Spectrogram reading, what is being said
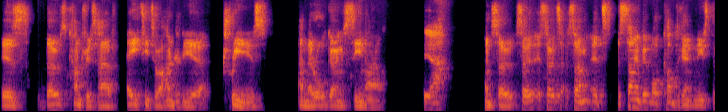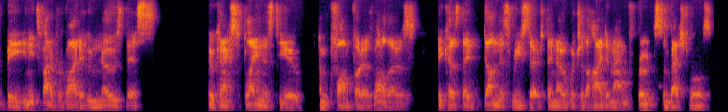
is those countries have 80 to 100 year trees and they're all going senile. Yeah. And so, so, so it's so it's, it's something a bit more complicated it needs to be. You need to find a provider who knows this, who can explain this to you. And Farmfolio is one of those because they've done this research. They know which are the high demand fruits and vegetables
